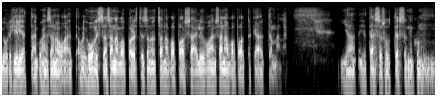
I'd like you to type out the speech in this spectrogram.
juuri hiljattain, kun hän sanoi että oli huolissaan sananvapaudesta ja sanoi, että sananvapaus säilyy vain sananvapautta käyttämällä. Ja, ja tässä suhteessa niin kun,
